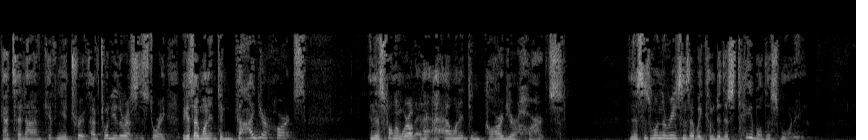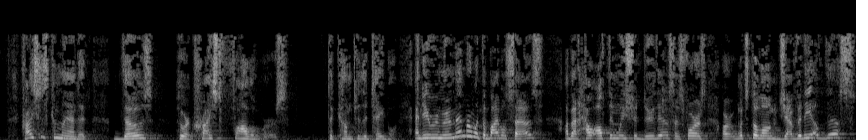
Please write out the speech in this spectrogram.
God said, now I've given you truth. I've told you the rest of the story because I want it to guide your hearts in this fallen world and I want it to guard your hearts. And this is one of the reasons that we come to this table this morning. Christ has commanded those who are Christ followers to come to the table. And do you remember what the Bible says about how often we should do this as far as or what's the longevity of this?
